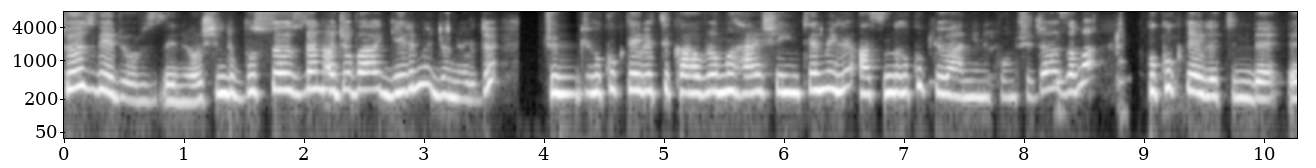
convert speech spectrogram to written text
söz veriyoruz deniyor. Şimdi bu sözden acaba geri mi dönüldü? Çünkü hukuk devleti kavramı her şeyin temeli. Aslında hukuk güvenliğini konuşacağız ama hukuk devletinde e,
